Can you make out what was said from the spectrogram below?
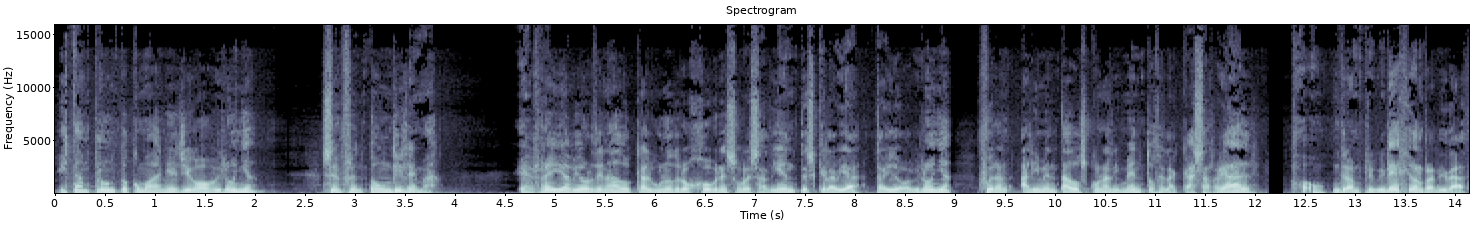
Y tan pronto como Daniel llegó a Babilonia, se enfrentó a un dilema. El rey había ordenado que algunos de los jóvenes sobresalientes que le había traído a Babilonia fueran alimentados con alimentos de la casa real. Oh, un gran privilegio en realidad.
